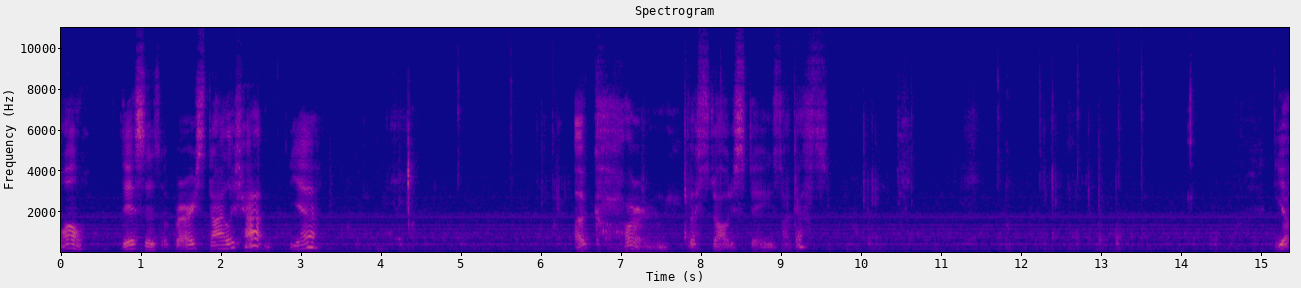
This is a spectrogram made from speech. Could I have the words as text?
well, this is a very stylish hat. Yeah. A comb. Best stylish days, I guess. Yeah,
